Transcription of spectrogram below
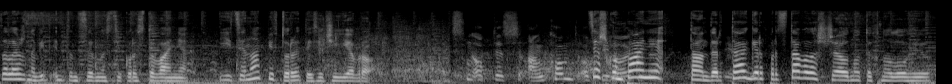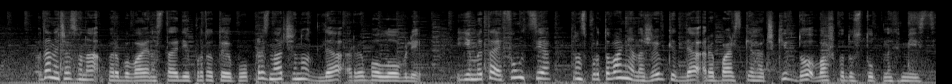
залежно від інтенсивності користування. Її ціна півтори тисячі євро. Ця ж компанія Thunder Tiger представила ще одну технологію. В даний час вона перебуває на стадії прототипу, призначену для риболовлі. Її мета і функція транспортування наживки для рибальських гачків до важкодоступних місць.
